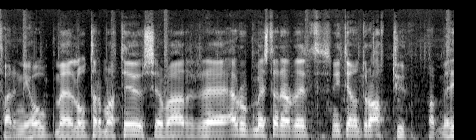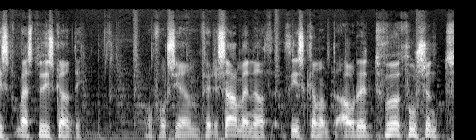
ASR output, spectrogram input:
farin í hóp með Lothar Matthäus sem var uh, Evrópumeistari árið 1980 á- með þísk, mestu Þískalandi og fór síðan fyrir saman að Þískaland árið 2000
